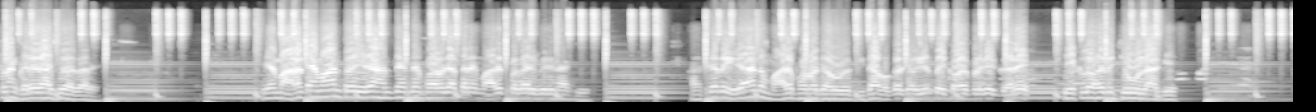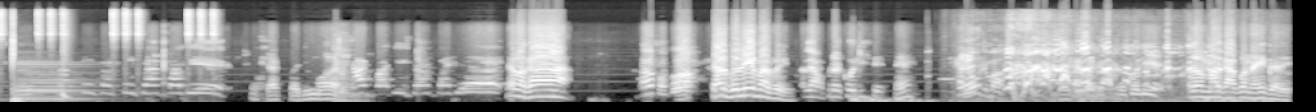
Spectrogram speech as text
એકલા ઘરે રાખ્યો અત્યારે એ મારા ટાઈમ આવે ને તો હીરા હંતે હંતે ફરવા જતા રહે. મારે જ પગારી ફેરી નાખી. હરકત હીરા તો મારે ફરવા જવું હોય. કીધા વગર જવું એને પછી ખબર પડે કે ઘરે એકલો હોય તો કેવું લાગે? શાકભાજી મળે. શાકભાજી શાકભાજી એ બગા પપ્પુ માર ભાઈ. એટલે આપણે ખોલી છે હે આપણે ખોલીએ. એટલે મારા કાકો નહીં ઘરે.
